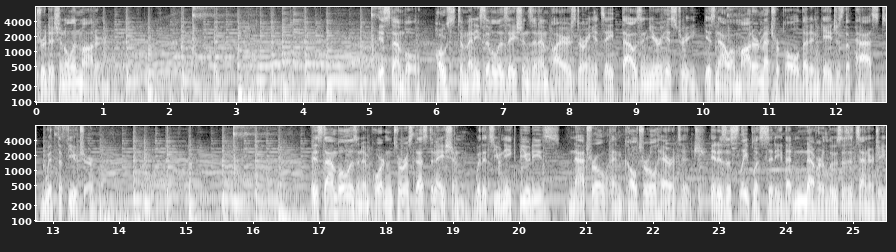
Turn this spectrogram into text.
traditional and modern. Istanbul, host to many civilizations and empires during its 8,000-year history, is now a modern metropole that engages the past with the future. Istanbul is an important tourist destination with its unique beauties, natural and cultural heritage. It is a sleepless city that never loses its energy.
